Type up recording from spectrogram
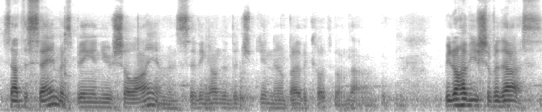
It's not the same as being in Yerushalayim and sitting under the, you know, by the Kotel. No. We don't have Yeshivadas.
